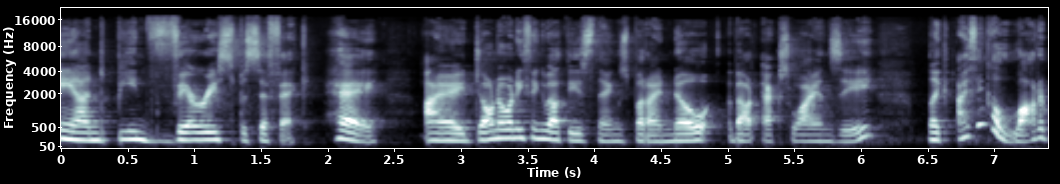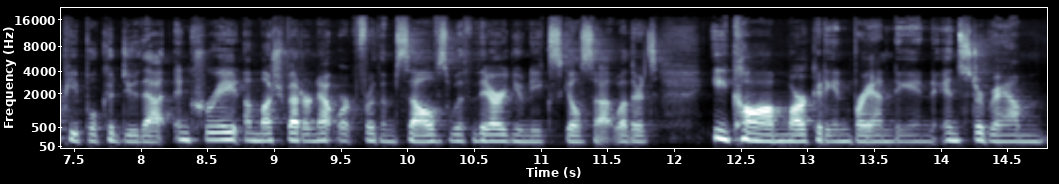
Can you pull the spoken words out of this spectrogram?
and being very specific. Hey, I don't know anything about these things, but I know about X, Y, and Z. Like, I think a lot of people could do that and create a much better network for themselves with their unique skill set, whether it's e-com, marketing, branding, Instagram,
